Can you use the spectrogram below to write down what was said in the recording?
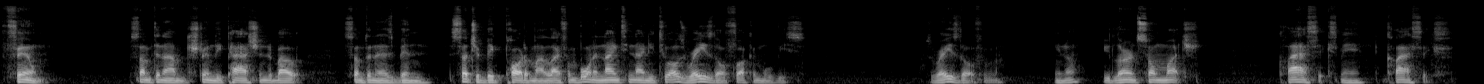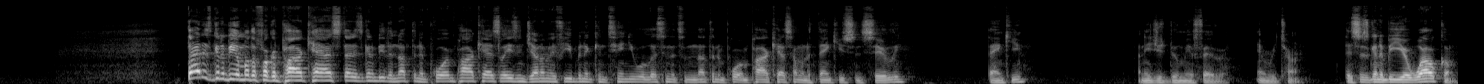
film, something I'm extremely passionate about, something that has been such a big part of my life. I'm born in 1992. I was raised off fucking movies. I was raised off of them. You know, you learn so much. Classics, man. Classics. That is going to be a motherfucking podcast. That is going to be the Nothing Important podcast. Ladies and gentlemen, if you've been a continual listener to the Nothing Important podcast, I want to thank you sincerely. Thank you. I need you to do me a favor in return. This is going to be your welcome.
